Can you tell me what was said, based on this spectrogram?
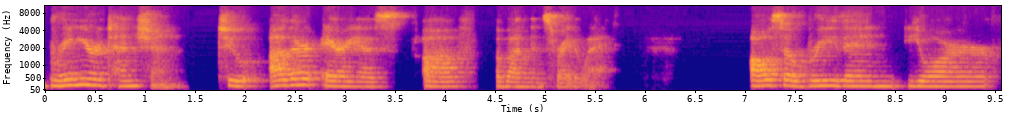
bring your attention to other areas of abundance right away also breathe in your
